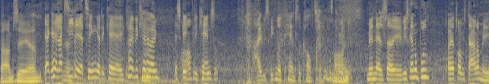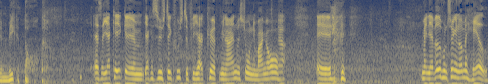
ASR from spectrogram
Bamse, ja. Jeg kan heller ikke sige det, jeg tænker, det kan jeg ikke. Nej, det kan jeg heller ikke. Jeg skal ikke blive cancelled. Nej, vi skal ikke noget cancel culture. Nej. men altså, øh, vi skal have nogle bud, og jeg tror, vi starter med Megadog. Altså, jeg kan ikke, øh, jeg kan synes det ikke huske det, fordi jeg har kørt min egen version i mange år. Ja. Øh, men jeg ved, hun synger noget med havet.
